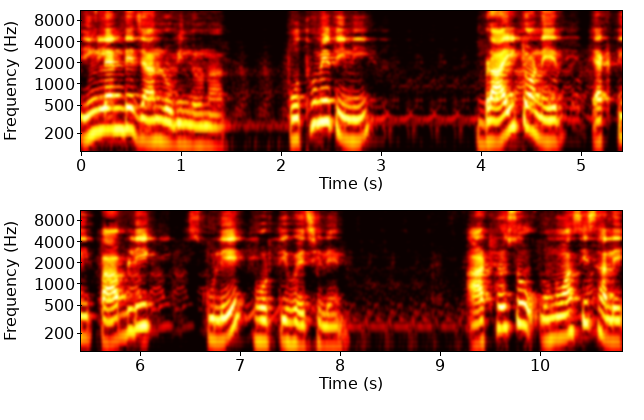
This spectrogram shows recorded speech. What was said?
ইংল্যান্ডে যান রবীন্দ্রনাথ। প্রথমে তিনি ব্রাইটনের একটি পাবলিক স্কুলে ভর্তি হয়েছিলেন। আঠেরোশো উনআশি সালে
